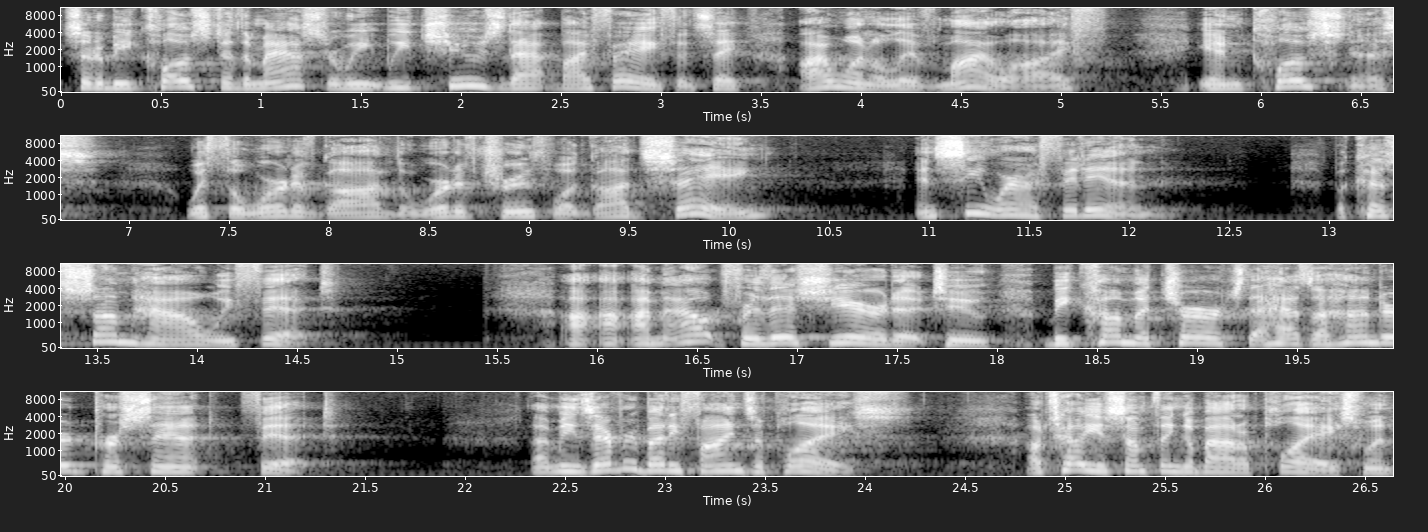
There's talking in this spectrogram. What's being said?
So to be close to the Master, we, we choose that by faith and say, I want to live my life in closeness with the Word of God, the Word of truth, what God's saying, and see where I fit in. Because somehow we fit. I, am out for this year to, to become a church that has 100% fit. That means everybody finds a place. I'll tell you something about a place. When,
